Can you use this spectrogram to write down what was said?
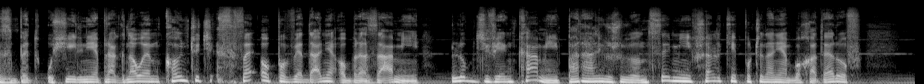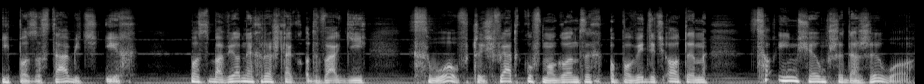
Zbyt usilnie pragnąłem kończyć swe opowiadania obrazami lub dźwiękami paraliżującymi wszelkie poczynania bohaterów i pozostawić ich, pozbawionych resztek odwagi, słów czy świadków mogących opowiedzieć o tym, co im się przydarzyło.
